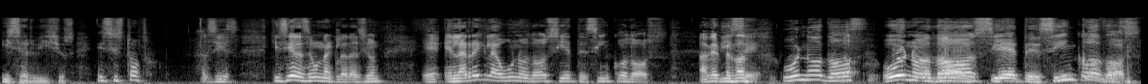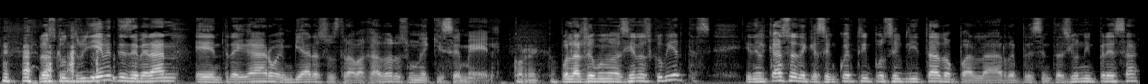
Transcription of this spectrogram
y servicios. Ese es todo. Así es. Quisiera hacer una aclaración. Eh, en la regla 12752 a ver, perdón. 1, 2. 1, 2, 7, 5, 2. Los contribuyentes deberán entregar o enviar a sus trabajadores un XML. Correcto. Por las remuneraciones cubiertas. En el caso de que se encuentre imposibilitado para la representación impresa,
